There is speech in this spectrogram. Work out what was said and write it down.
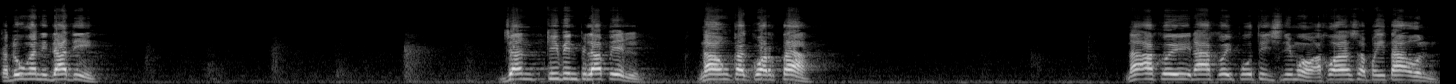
Kadungan ni Daddy. Jan Kevin Pilapil. Naong kagkwarta. Na ako'y, na ako'y footage nimo. Ako ara sa pangitaon.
